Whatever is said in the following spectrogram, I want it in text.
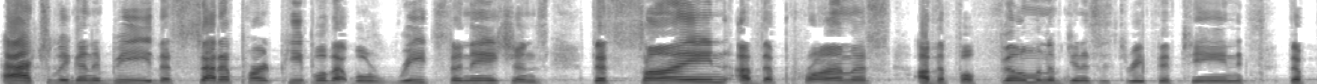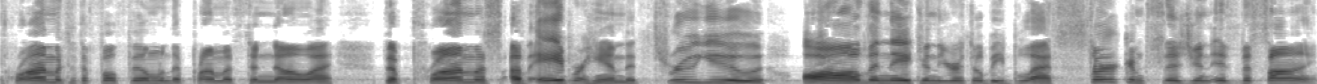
actually going to be the set apart people that will reach the nations. The sign of the promise of the fulfillment of Genesis 3.15. The promise of the fulfillment of the promise to Noah. The promise of Abraham that through you all the nations of the earth will be blessed. Circumcision is the sign.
